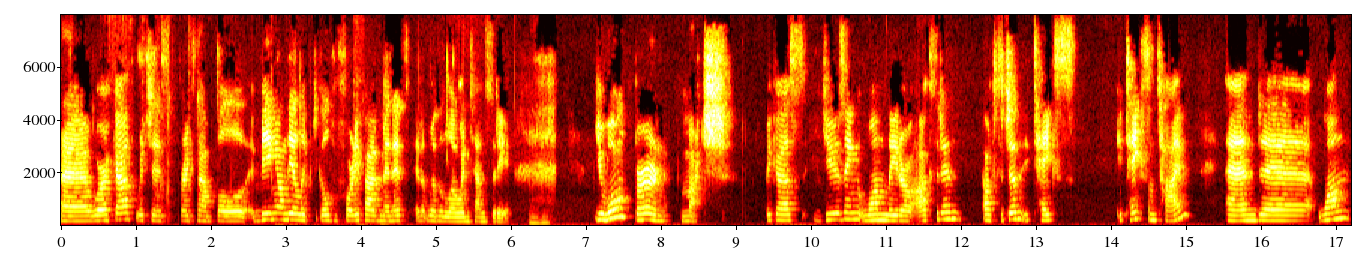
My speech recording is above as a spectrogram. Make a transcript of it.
uh, workout, which is, for example, being on the elliptical for 45 minutes with a low intensity. Mm-hmm. You won't burn much because using one liter of oxygen, oxygen it takes it takes some time, and uh, one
